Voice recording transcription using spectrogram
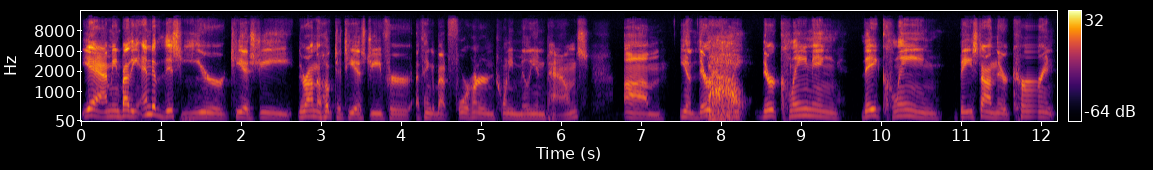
Yeah, I mean, by the end of this year, TSG they're on the hook to TSG for I think about 420 million pounds. Um, you know, they're Wow. they're claiming they claim based on their current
